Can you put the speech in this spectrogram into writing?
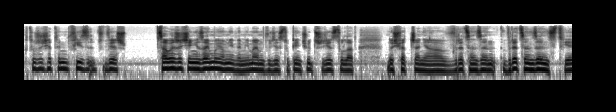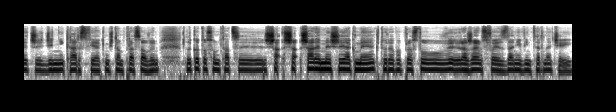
którzy się tym, fizy- wiesz, całe życie nie zajmują, nie wiem, nie mają 25-30 lat doświadczenia w, recenzen- w recenzentstwie czy dziennikarstwie jakimś tam prasowym, tylko to są tacy sza- sza- szare myszy jak my, które po prostu wyrażają swoje zdanie w internecie i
